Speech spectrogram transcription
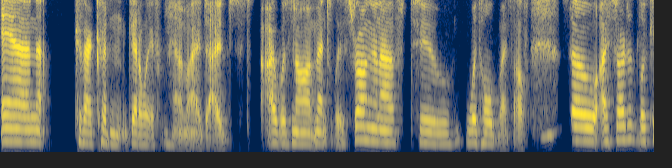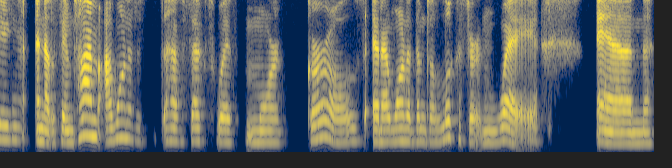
and because I couldn't get away from him. I, I just, I was not mentally strong enough to withhold myself. Mm-hmm. So I started looking, and at the same time, I wanted to have sex with more girls and I wanted them to look a certain way. And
